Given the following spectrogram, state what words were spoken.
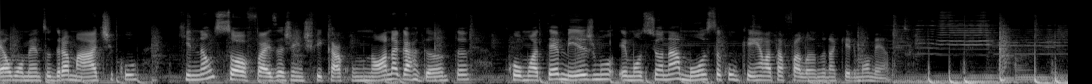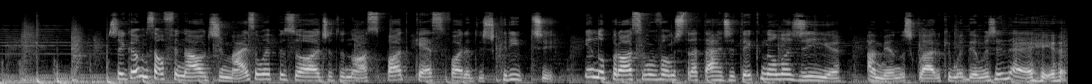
É um momento dramático que não só faz a gente ficar com um nó na garganta, como até mesmo emocionar a moça com quem ela está falando naquele momento. Chegamos ao final de mais um episódio do nosso podcast Fora do Script e no próximo vamos tratar de tecnologia, a menos, claro, que mudemos de ideia.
